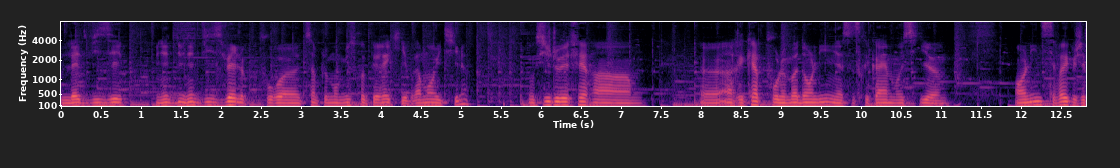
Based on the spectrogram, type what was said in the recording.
l'aide visée, une aide, visuelle pour euh, tout simplement mieux se repérer qui est vraiment utile. Donc si je devais faire un, un récap pour le mode en ligne, ce serait quand même aussi en ligne. C'est vrai que j'ai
